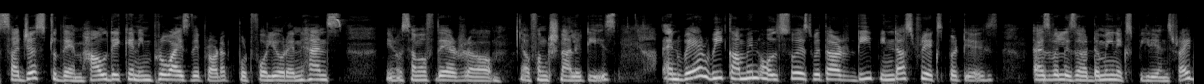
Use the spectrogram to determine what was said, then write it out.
suggest to them how they can improvise their product portfolio or enhance you know some of their uh, uh, functionalities. And where we come in also is with our deep industry expertise as well as our domain experience right?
